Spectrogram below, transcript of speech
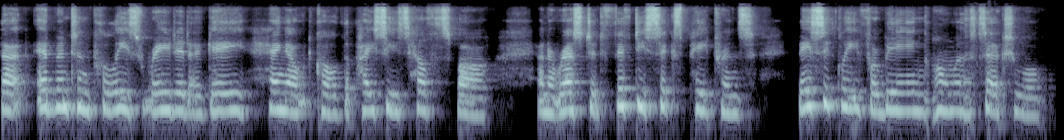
that Edmonton police raided a gay hangout called the Pisces Health Spa and arrested 56 patrons, basically for being homosexual.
